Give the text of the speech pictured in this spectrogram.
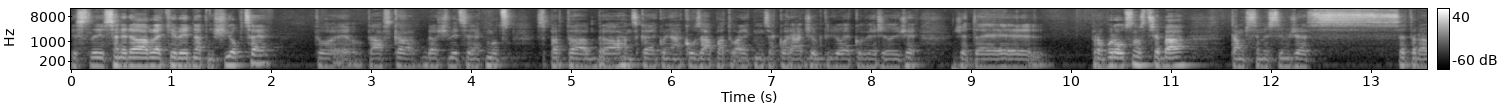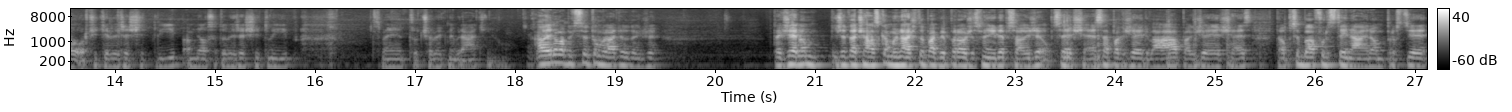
jestli se nedala v létě vyjednat nižší obce, to je otázka. Další věc je, jak moc Sparta brala Hanska jako nějakou zápatu a jak moc jako hráče, kteří jako věřili, že, že to je pro budoucnost třeba. Tam si myslím, že se to dalo určitě vyřešit líp a mělo se to vyřešit líp. Nicméně to člověk nevrátí. No. Ale jenom abych se tomu vrátil, takže takže jenom, že ta částka možná, že to pak vypadalo, že jsme někde psali, že obce je 6 a pak, že je 2 a pak, že je 6. Ta obce byla furt stejná, jenom prostě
